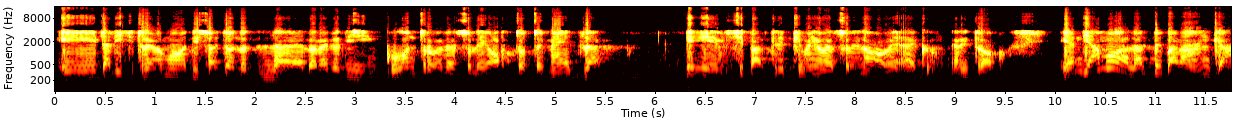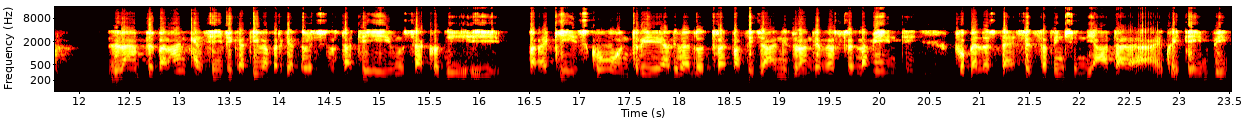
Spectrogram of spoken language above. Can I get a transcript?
e da lì ci troviamo di solito l'orario di incontro verso le 8, 8 e mezza e si parte più o meno verso le 9, ecco, ritrovo. E andiamo all'Alpe Baranca. L'Alpe Baranca è significativa perché dove ci sono stati un sacco di parecchi scontri a livello tra i partigiani durante i rastrellamenti. Fobello stessa è stata incendiata a quei tempi,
